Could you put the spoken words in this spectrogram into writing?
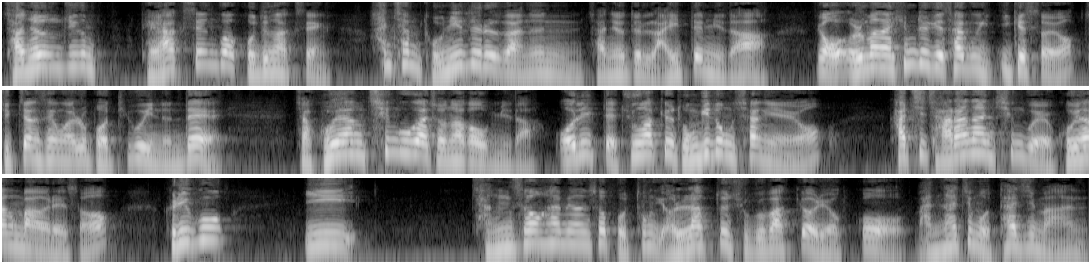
자녀도 지금 대학생과 고등학생 한참 돈이 들어가는 자녀들 나이대입니다. 이거 얼마나 힘들게 살고 있겠어요? 직장 생활로 버티고 있는데 자, 고향 친구가 전화가 옵니다. 어릴 때 중학교 동기 동창이에요. 같이 자라난 친구예요. 고향 마을에서. 그리고 이 장성하면서 보통 연락도 주고받기 어렵고 만나지 못하지만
